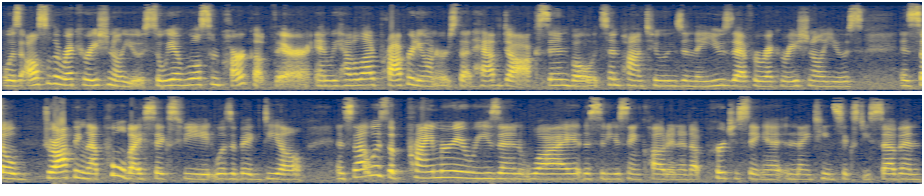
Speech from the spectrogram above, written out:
was also the recreational use. So we have Wilson Park up there, and we have a lot of property owners that have docks and boats and pontoons, and they use that for recreational use. And so dropping that pool by six feet was a big deal. And so that was the primary reason why the city of St. Cloud ended up purchasing it in 1967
